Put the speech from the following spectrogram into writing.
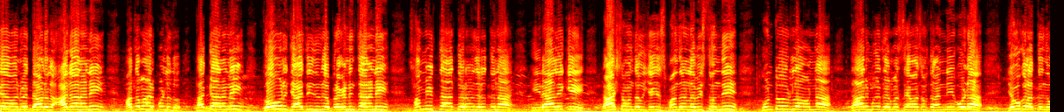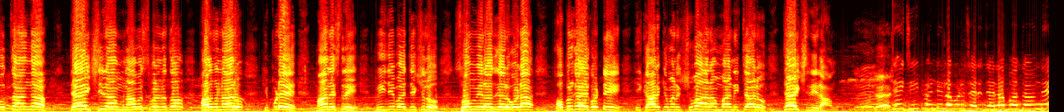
దేవాలయం మీద దాడులు ఆగాలని మత మార్పులు తగ్గాలని గోవును జాతీయంగా ప్రకటించాలని సంయుక్త ఆధ్వర్యంలో జరుగుతున్న ఈ ర్యాలీకి రాష్ట్రమంతా విశేష స్పందన లభిస్తుంది. గుంటూరులో ఉన్న ధార్మిక ధర్మ సేవా సంస్థలు అన్నీ కూడా యువకులు అత్యంత ఉత్సాహంగా జై శ్రీరామ్ నామస్మరణతో పాల్గొన్నారు. ఇప్పుడే మానేశ్రీ బీజేపీ అధ్యక్షులు సోమవీరాజు గారు కూడా కొబ్బరికాయ కొట్టి ఈ కార్యక్రమానికి శుభ ఆరంభాన్ని ఇచ్చారు. జై శ్రీరామ్. ఇదే జీ ట్వంటీలో కూడా జరగబోతా ఉంది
